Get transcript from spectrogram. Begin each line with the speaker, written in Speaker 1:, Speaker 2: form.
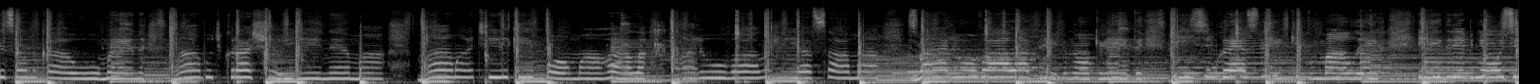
Speaker 1: писанка у мене, мабуть, кращої нема. Мама тільки помагала, малювала ж я сама, змалювала дрібно квіти, вісім хрестиків малих і дрібнюсі.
